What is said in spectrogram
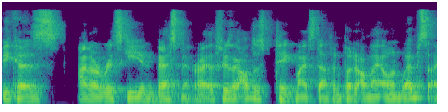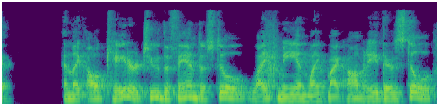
because I'm a risky investment, right? So he's like, I'll just take my stuff and put it on my own website. And like I'll cater to the fans that still like me and like my comedy. There's still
